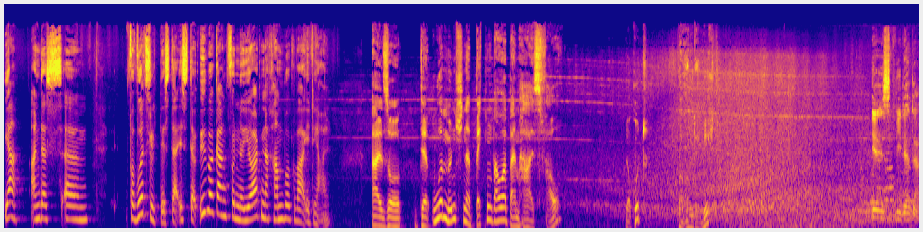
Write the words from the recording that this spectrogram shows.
ja, anders ähm, verwurzelt bist. Da ist der Übergang von New York nach Hamburg war ideal. Also der Urmünchner Beckenbauer beim HSV? Ja gut, warum denn nicht? Er ist wieder da.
